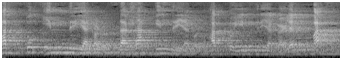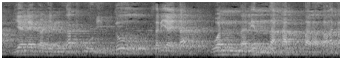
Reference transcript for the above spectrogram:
ಹತ್ತು ಇಂದ್ರಿಯಗಳು, ದಶ ಇಂದ್ರಿಯಗಳು. ಹತ್ತು ಇಂದ್ರಿಯಗಳೆಂಬ ಎಲೆಗಳಿಂದ ಕೂಡಿದ್ದು. ಸರಿಯಾಯ್ತಾ? ಒಂದರಿಂದ ಹತ್ತರ ತನಕ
